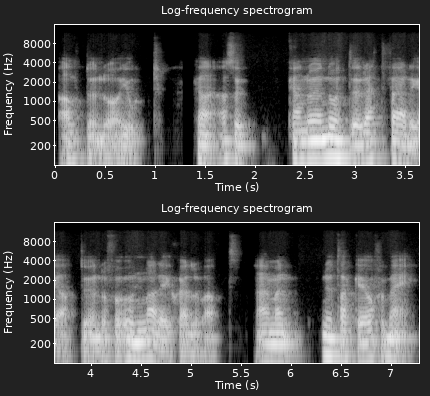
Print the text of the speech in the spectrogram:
allt du ändå har gjort. Kan, alltså, kan du ändå inte rättfärdiga att du ändå får unna dig själv att nej, men nu tackar jag för mig?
